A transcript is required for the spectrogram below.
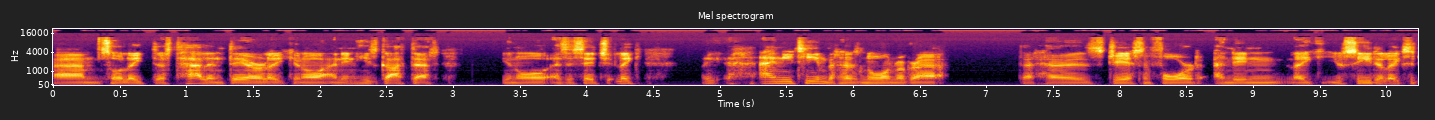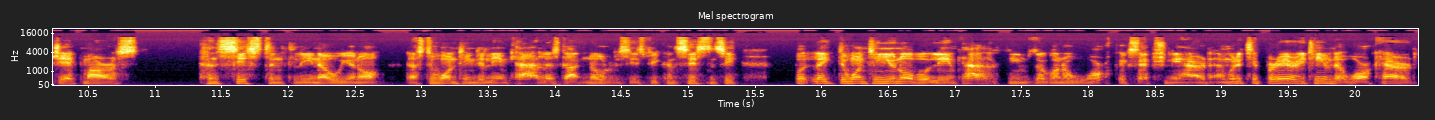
Um, so like there's talent there, like you know, and then he's got that, you know, as I said, like, like any team that has Noel McGrath, that has Jason Forde, and then like you see the likes of Jake Morris consistently now, you know. That's the one thing that Liam Cahill has got noticed is be consistency. But like the one thing you know about Liam Cahill teams, they're going to work exceptionally hard. And with a Tipperary team that work hard,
